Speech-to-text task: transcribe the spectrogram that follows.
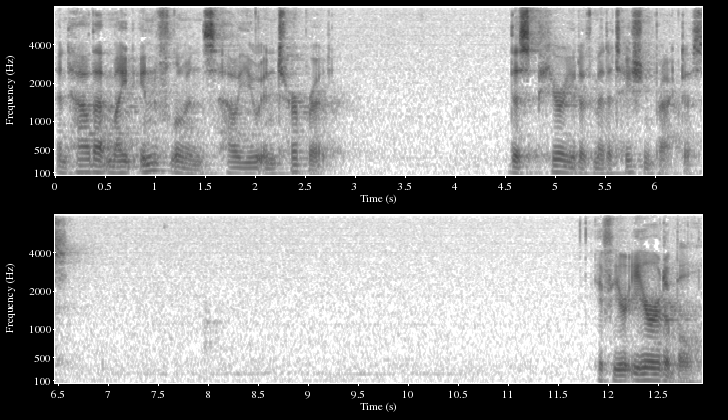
and how that might influence how you interpret this period of meditation practice. If you're irritable,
